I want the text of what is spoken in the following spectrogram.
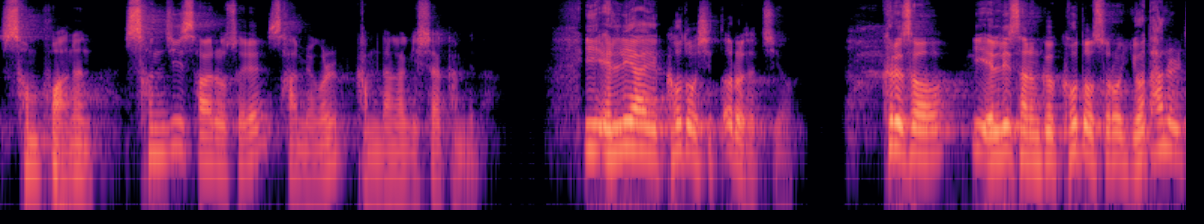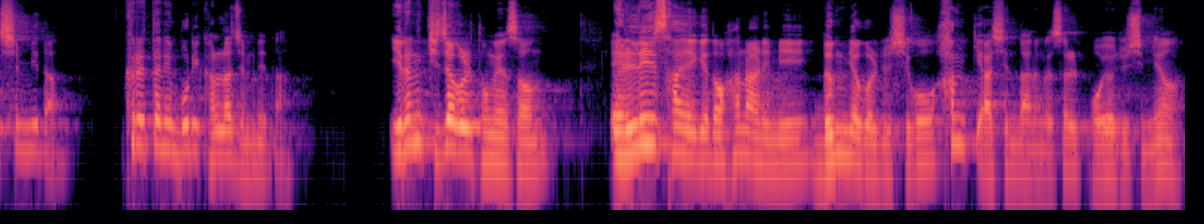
선포하는 선지사로서의 사명을 감당하기 시작합니다. 이 엘리야의 겉옷이 떨어졌지요. 그래서 이 엘리사는 그 겉옷으로 요단을 칩니다. 그랬더니 물이 갈라집니다. 이런 기적을 통해서 엘리사에게도 하나님이 능력을 주시고 함께 하신다는 것을 보여주시며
